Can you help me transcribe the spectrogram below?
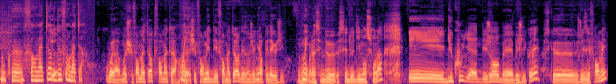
Donc formateur de formateur. Voilà, moi, je suis formateur de formateurs. Oui. Euh, j'ai formé des formateurs et des ingénieurs pédagogiques. Donc, Oui. voilà, ces deux, ces deux dimensions-là. Et du coup, il y a des gens, ben, ben, je les connais, puisque je les ai formés.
